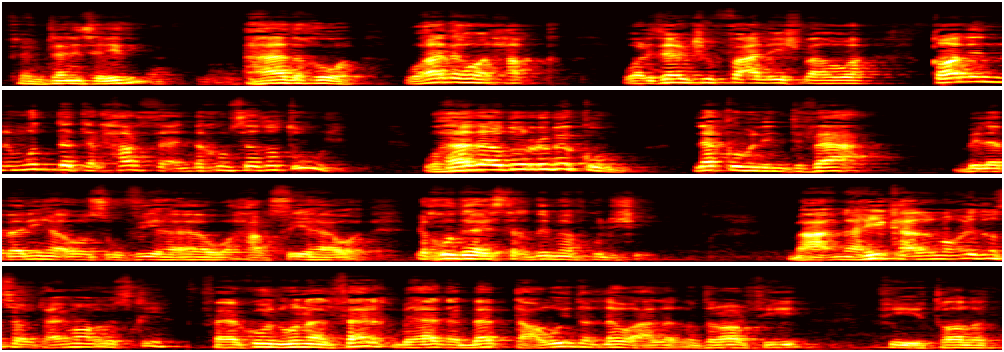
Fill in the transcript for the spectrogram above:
فهمتني سيدي؟ هذا هو. وهذا هو الحق. ولذلك شوف فعل إيش بقى هو؟ قال إن مدة الحرث عندكم ستطول. وهذا يضر بكم. لكم الانتفاع بلبنها وصوفها وحرثها ياخذها يستخدمها في كل شيء. مع ناهيك على إنه أيضا سيطعمها ويسقيها. فيكون هنا الفارق بهذا الباب تعويضا له على الإضرار في في اطاله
